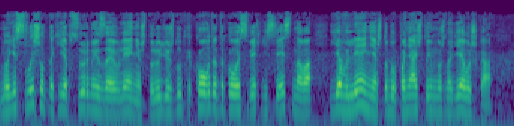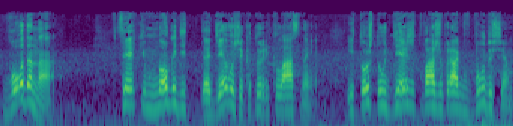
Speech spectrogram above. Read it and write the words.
но я слышал такие абсурдные заявления, что люди ждут какого-то такого сверхъестественного явления, чтобы понять, что им нужна девушка. Вот она, церкви много э, девушек, которые классные. И то, что удержит ваш брак в будущем,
